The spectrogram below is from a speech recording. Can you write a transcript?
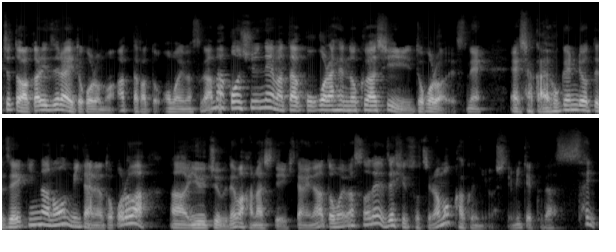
ちょっとわかりづらいところもあったかと思いますが、まあ今週ね、またここら辺の詳しいところはですね、社会保険料って税金なの？みたいなところは YouTube でも話していきたいなと思いますので、ぜひそちらも確認をしてみてください。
